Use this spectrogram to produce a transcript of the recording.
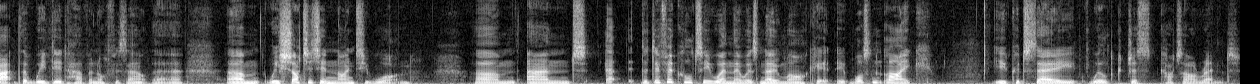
fact that we did have an office out there. Um, we shut it in 91. Um, and uh, the difficulty when there was no market, it wasn't like you could say, we'll just cut our rent.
